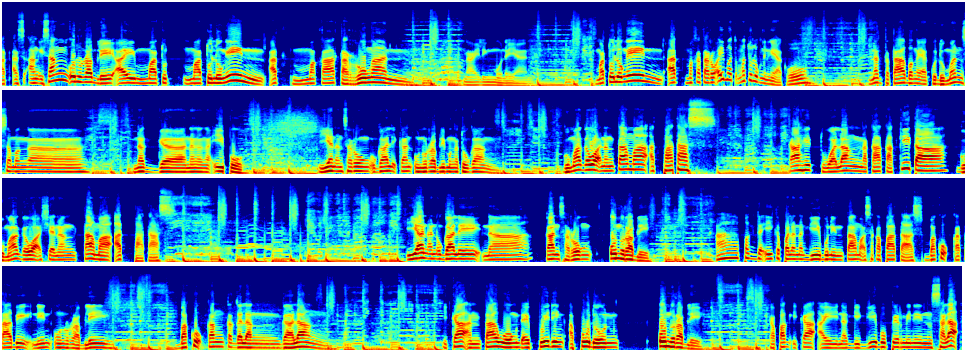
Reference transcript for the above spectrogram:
At as ang isang honorable ay matut- matulungin at makatarungan. Nahiling mo na yan. Matulungin at makatarungan. Ay, mat- matulungin nga ako. Nagtataba nga ako duman sa mga nag ah, nangangaipo. Iyan ang sarong ugali kan honorable mga tugang. Gumagawa ng tama at patas. Kahit walang nakakakita, gumagawa siya ng tama at patas. Iyan ang ugali na kan sarong honorable. Ah, pagdai ka pala naggibunin tama sa kapatas, bako katabi nin honorable. Bako kang kagalang-galang. Ika ang tawong dai pwedeng apudon honorable. Kapag ika ay nagigibo perminin sala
